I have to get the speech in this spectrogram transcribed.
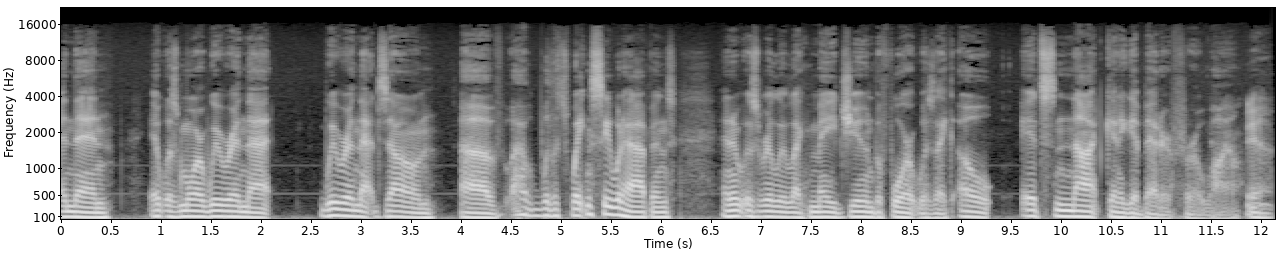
And then it was more. We were in that. We were in that zone of oh, well, let's wait and see what happens. And it was really like May, June before it was like, oh, it's not going to get better for a while. Yeah.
